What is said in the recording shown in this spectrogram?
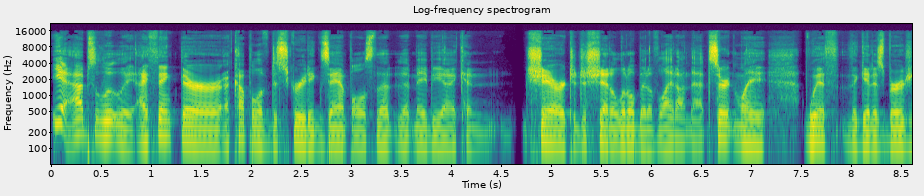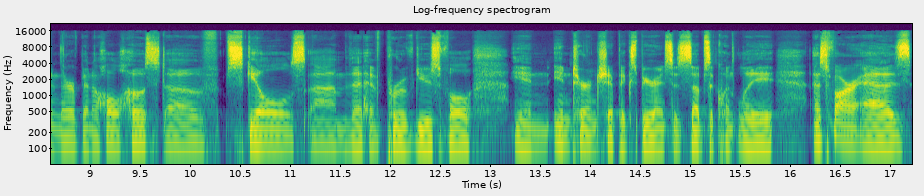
Yeah, absolutely. I think there are a couple of discrete examples that, that maybe I can share to just shed a little bit of light on that. Certainly, with the Gettysburgian, there have been a whole host of skills um, that have proved useful in internship experiences subsequently, as far as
